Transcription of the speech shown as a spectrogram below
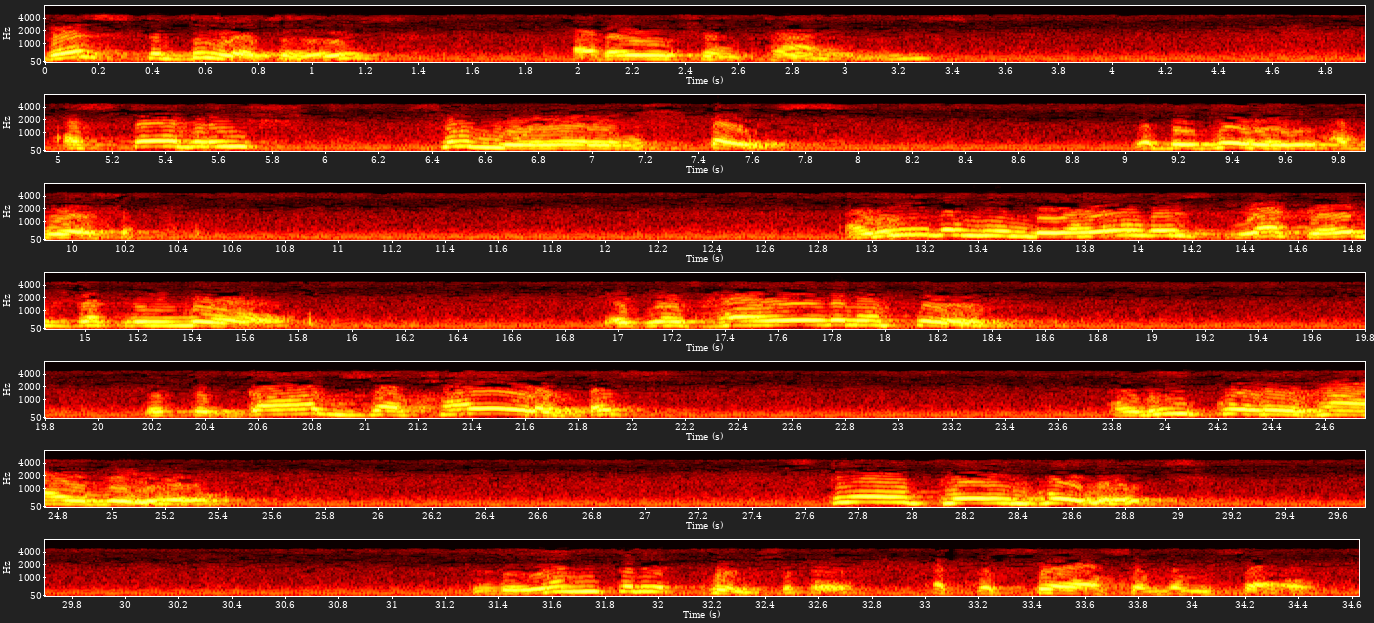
Thus the deities of ancient times established somewhere in space the beginning of worship. And even in the oldest records that we know, it was held and affirmed that the gods of high Olympus and equally high view still paying homage to the infinite principle at the source of themselves.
